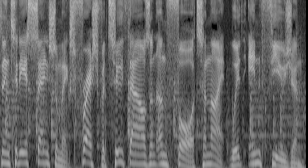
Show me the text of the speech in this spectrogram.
Listening to The Essential Mix, fresh for 2004, tonight with Infusion.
